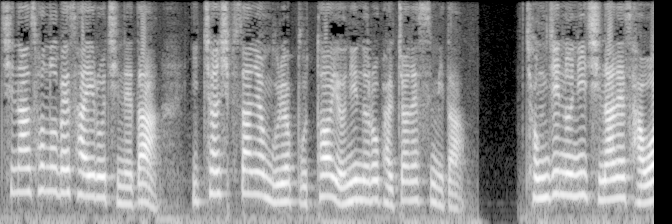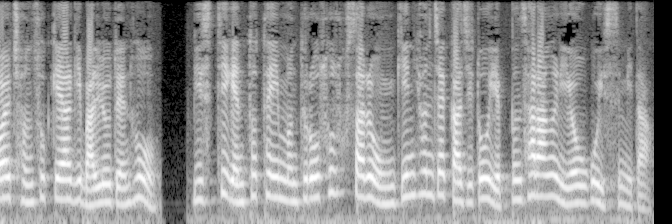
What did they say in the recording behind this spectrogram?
친한 선후배 사이로 지내다 2014년 무렵부터 연인으로 발전했습니다. 정진훈이 지난해 4월 전속 계약이 만료된 후 미스틱 엔터테인먼트로 소속사를 옮긴 현재까지도 예쁜 사랑을 이어오고 있습니다.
